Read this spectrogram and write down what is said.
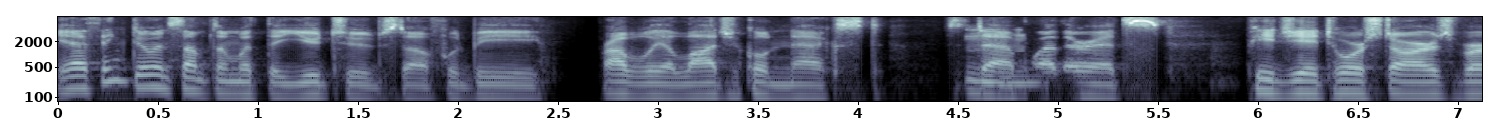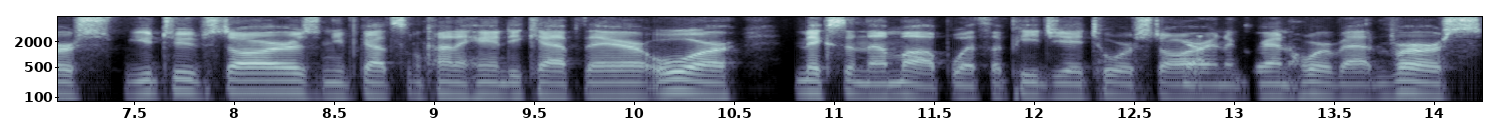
I think doing something with the YouTube stuff would be probably a logical next step, Mhm. whether it's PGA Tour stars versus YouTube stars, and you've got some kind of handicap there, or mixing them up with a PGA Tour star and a Grant Horvat verse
